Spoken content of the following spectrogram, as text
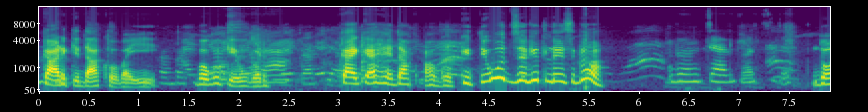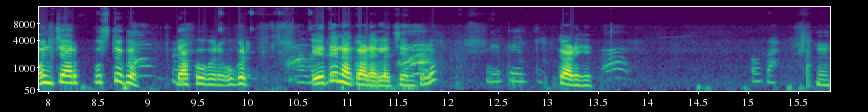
काढ की दाखव बाई. बघू की उघड. काय काय आहे? दाखव. अगो किती उज्ज घेतलंयस ग. दोन चार पाच दोन चार पुस्तक? दाखव बरं उघड. येते ना काढायला चेन तुला? देते काढ हे. हो का हं,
